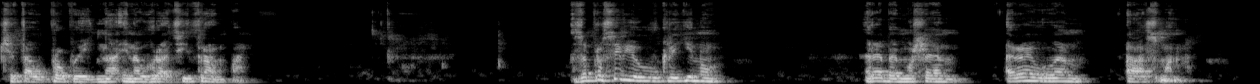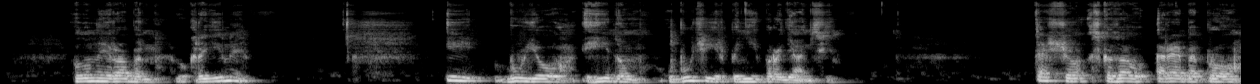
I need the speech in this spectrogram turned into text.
читав проповідь на інавгурації Трампа. Запросив його в Україну Ребе Мошен Ревен Асман, головний рабин України і був його гідом у Бучі, Ірпені і Бородянці. Те, що сказав Ребе про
